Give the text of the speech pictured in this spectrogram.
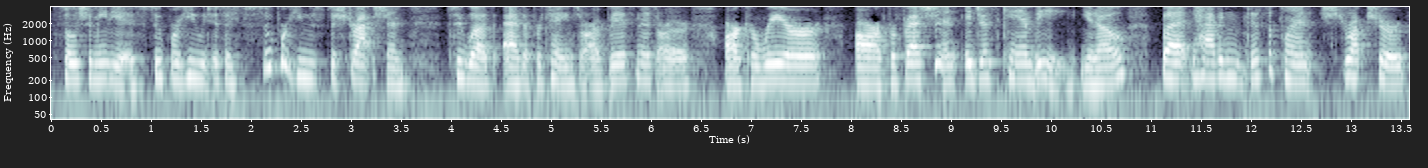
social media is super huge. It's a super huge distraction to us as it pertains to our business or our career our profession. It just can be you know? But having discipline structure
